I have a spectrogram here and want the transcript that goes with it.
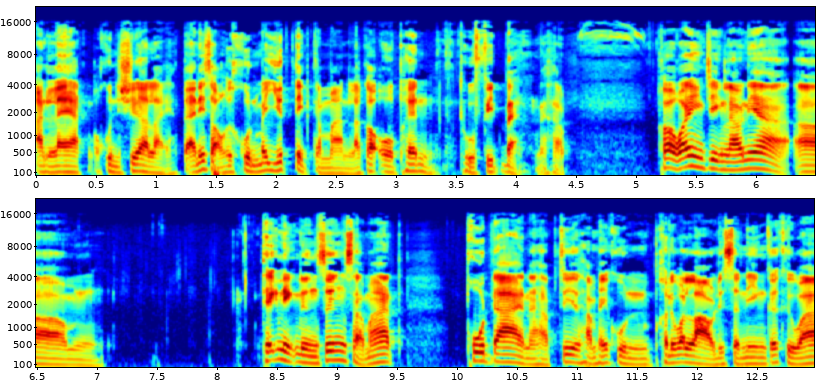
อันแรกว่าคุณเชื่ออะไร แต่อันที่ 2 คือคุณไม่ยึดติดกับมัน แล้วก็ open to feedback นะครับเขาบอกว่าจริง ๆ แล้วเนี่ยเทคนิคหนึ่งซึ่งสามารถพูดได้นะครับ ที่จะทำให้คุณเขาเรียกว่า loud listening ก็คือว่า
